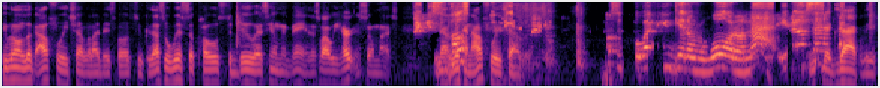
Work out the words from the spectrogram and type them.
people don't look out for each other like they're supposed to. Because that's what we're supposed to do as human beings. That's why we hurting so much. You're not looking out for each other. Whether you get a reward or not. You know what I'm saying? Exactly.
